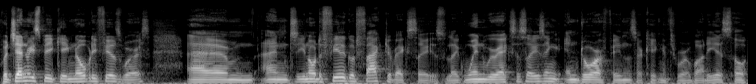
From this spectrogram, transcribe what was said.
But generally speaking, nobody feels worse. Um, and you know the feel good factor of exercise, like when we're exercising, endorphins are kicking through our body. So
